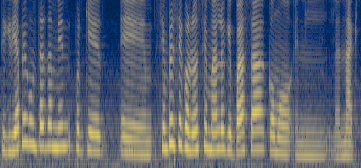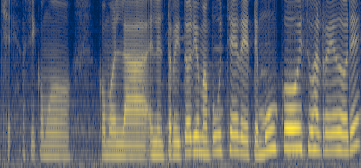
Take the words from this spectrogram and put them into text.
Te quería preguntar también, porque eh, siempre se conoce más lo que pasa como en la Nache, así como, como en, la, en el territorio mapuche de Temuco y sus alrededores,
